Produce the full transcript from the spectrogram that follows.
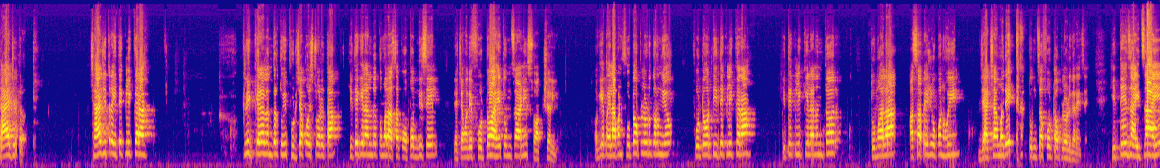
छायाचित्र. छायाचित्र इथे क्लिक करा. क्लिक केल्यानंतर तुम्ही पुढच्या पोस्टवर होता. तिथे गेल्यानंतर तुम्हाला असा पॉपअप दिसेल. त्याच्यामध्ये फोटो आहे तुमचा आणि स्वाक्षरी. ओके पहिला आपण फोटो अपलोड करून घेऊ. फोटोवरती इथे क्लिक करा. इथे क्लिक केल्यानंतर तुम्हाला असा पेज ओपन होईल ज्याच्यामध्ये तुमचा फोटो अपलोड करायचा आहे. इथे जायचं आहे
